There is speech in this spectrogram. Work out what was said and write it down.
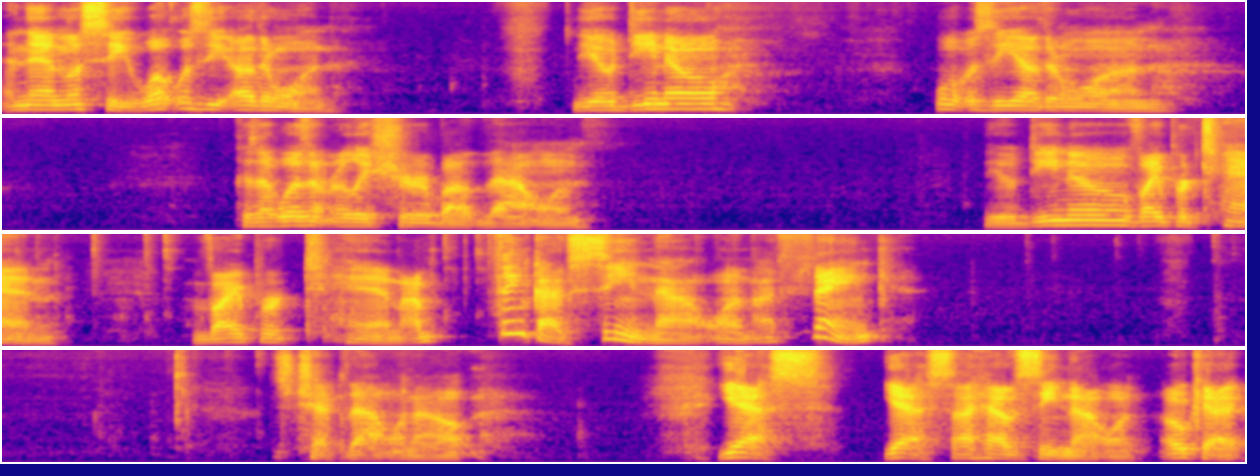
And then let's see, what was the other one? The Odino. What was the other one? Because I wasn't really sure about that one. The Odino Viper 10. Viper 10. I think I've seen that one. I think. Let's check that one out. Yes. Yes, I have seen that one. Okay.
